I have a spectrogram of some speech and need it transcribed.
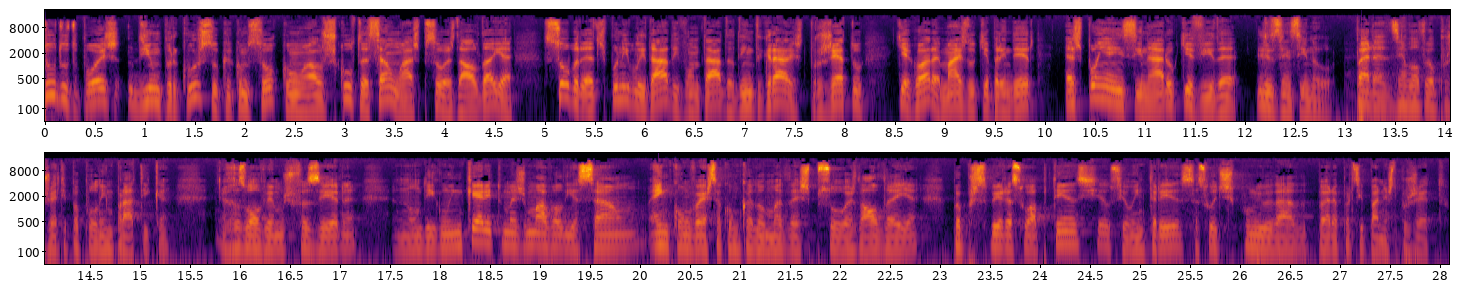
Tudo depois de um percurso que começou com a auscultação às pessoas da aldeia sobre a disponibilidade e vontade de integrar este projeto, que agora, mais do que aprender, as põe a ensinar o que a vida lhes ensinou. Para desenvolver o projeto e para pô-lo em prática, resolvemos fazer, não digo um inquérito, mas uma avaliação em conversa com cada uma das pessoas da aldeia para perceber a sua apetência, o seu interesse, a sua disponibilidade para participar neste projeto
